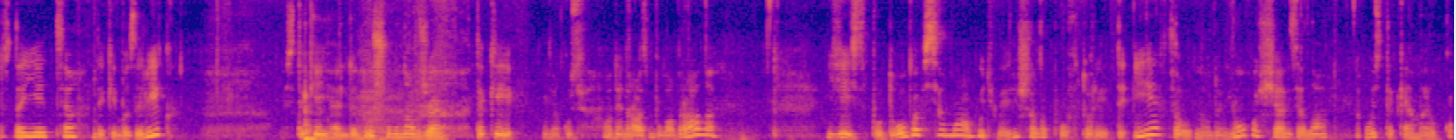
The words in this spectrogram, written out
здається, дикий базилік. Ось такий гель для душу. Вона вже такий якось один раз була брала. Їй сподобався, мабуть, вирішила повторити. І заодно до нього ще взяла ось таке милко.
